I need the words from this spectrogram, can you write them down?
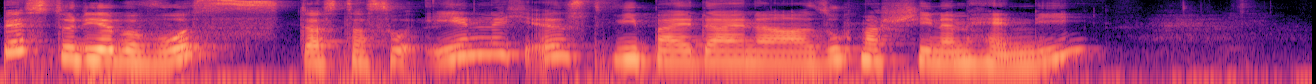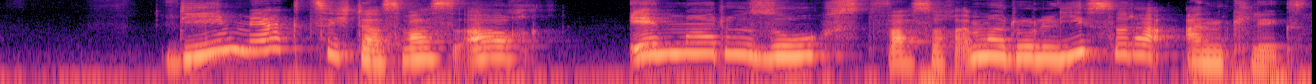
Bist du dir bewusst, dass das so ähnlich ist wie bei deiner Suchmaschine im Handy? Die merkt sich das, was auch immer du suchst, was auch immer du liest oder anklickst,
